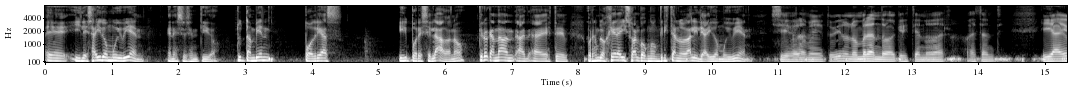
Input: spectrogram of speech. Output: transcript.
eh, y les ha ido muy bien en ese sentido. Tú también podrías ir por ese lado, ¿no? Creo que andaban, a este, por ejemplo, Jera hizo algo con Cristian Nodal y le ha ido muy bien. Sí, es verdad, me estuvieron nombrando a Cristian Nodal bastante. Y ahí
